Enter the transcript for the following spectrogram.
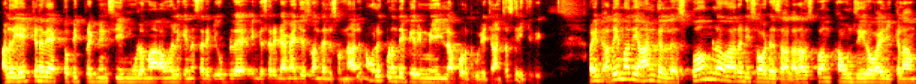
அல்லது ஏற்கனவே எக்டோபிக் பிரெக்னன்சியின் மூலமா அவங்களுக்கு என்ன சரி டியூப்ல எங்க சரி டேமேஜஸ் வந்தேன்னு சொன்னாலும் அவங்களுக்கு குழந்தை பேரின்மையை இல்லா போறதுக்குரிய சான்சஸ் இருக்குது. ரைட் அதே மாதிரி ஆண்கள்ல ஸ்பெர்ம்ல வர டிசார்டர்ஸால் அதாவது ஸ்பெர்ம் கவுண்ட் ஜீரோவா இருக்கலாம்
